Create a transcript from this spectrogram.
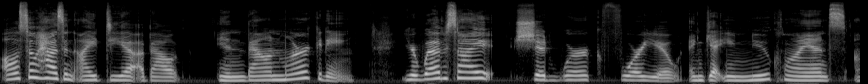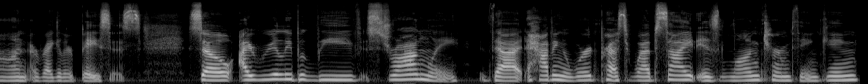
also has an idea about inbound marketing. Your website should work for you and get you new clients on a regular basis. So, I really believe strongly that having a WordPress website is long term thinking.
